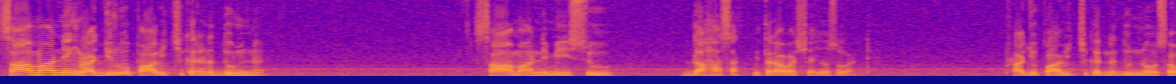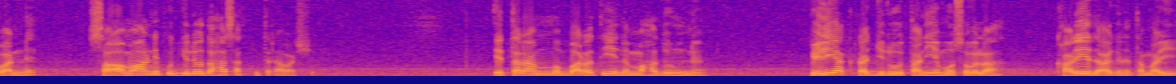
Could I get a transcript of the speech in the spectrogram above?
සාමාන්‍යයෙන් රජ්ජුරුව පාවිච්චි කරන දුන්න සාමාන්‍ය මිනිස්සු දහසක් විතර අවශ්‍යයි ඔසවන්ට. රජු පාවිච්චි කරන දුන්න ඔසවන්ඩ සාමාන්‍ය පුද්ගලයෝ දහසක් විතර අවශ්‍යයි. එතරම්ම බරතියෙන මහදුන්න පිළියක් රජ්ජුරුව තනියම ඔසවලා කරේදාගෙන තමයි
